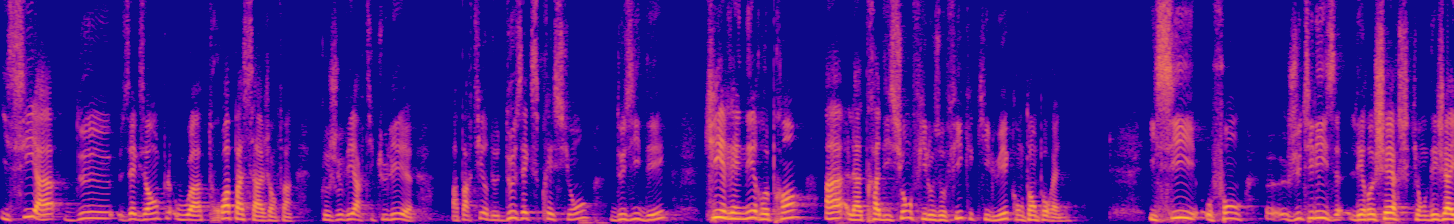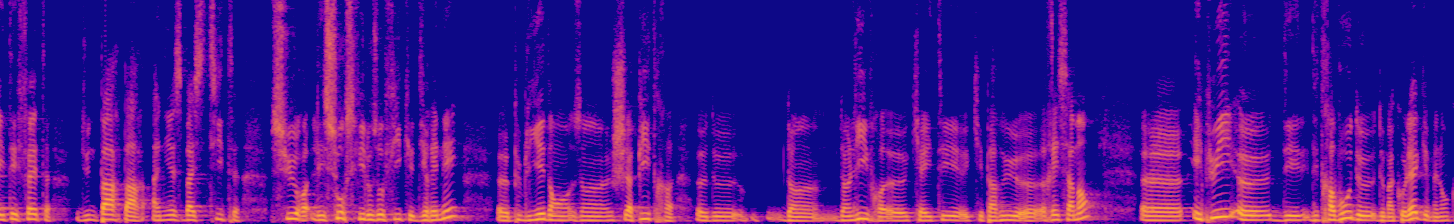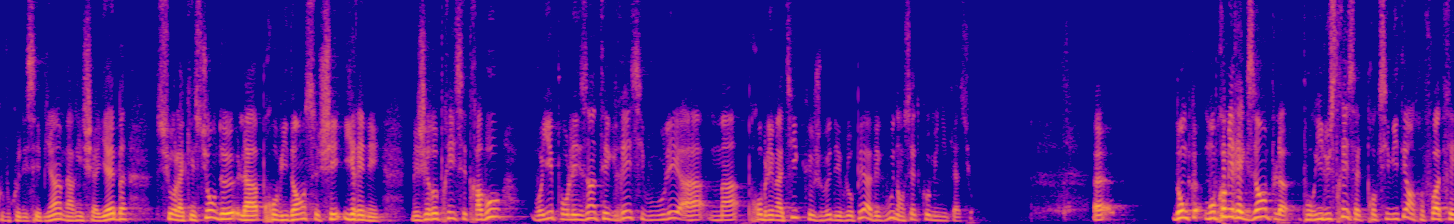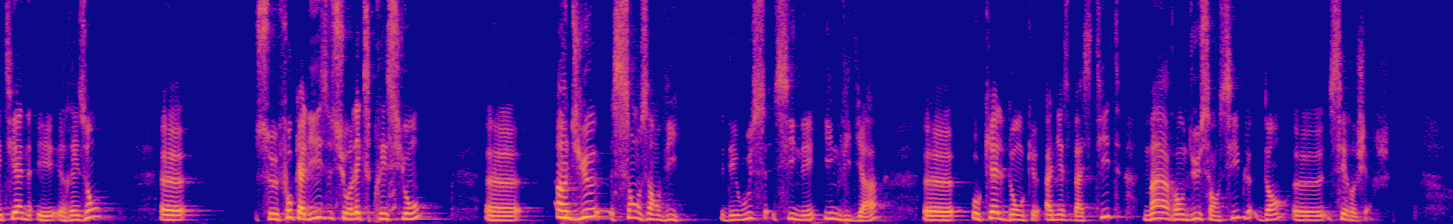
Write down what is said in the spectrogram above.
ici à deux exemples ou à trois passages, enfin, que je vais articuler à partir de deux expressions, deux idées qu'Irénée reprend à la tradition philosophique qui lui est contemporaine. Ici, au fond, euh, j'utilise les recherches qui ont déjà été faites d'une part par Agnès Bastide sur les sources philosophiques d'Irénée, euh, publié dans un chapitre euh, d'un livre euh, qui, est paru récemment. et puis des, travaux de, ma collègue, maintenant que vous connaissez bien, Marie Chaïeb, sur la question de la providence chez Irénée. Mais j'ai repris ces travaux, voyez, pour les intégrer, si vous voulez, à ma problématique que je veux développer avec vous dans cette communication. Euh, donc, mon premier exemple, pour illustrer cette proximité entre foi chrétienne et raison, euh, se focalise sur l'expression euh, un Dieu sans envie, Deus sine invidia, auquel donc Agnès Bastide m'a rendu sensible dans ses recherches.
